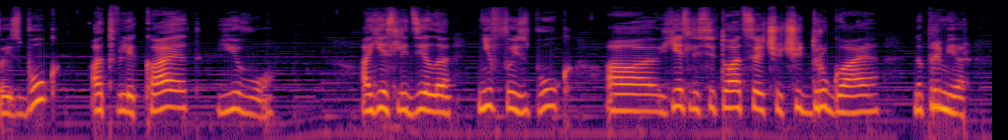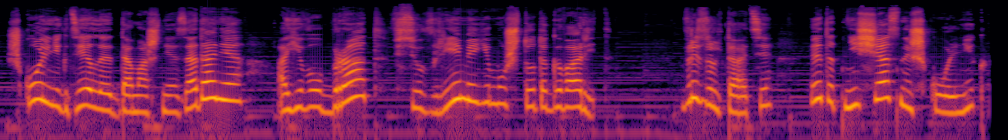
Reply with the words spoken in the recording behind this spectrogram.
Facebook отвлекает его. А если дело не в Facebook, а если ситуация чуть-чуть другая, например, школьник делает домашнее задание, а его брат все время ему что-то говорит – в результате этот несчастный школьник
